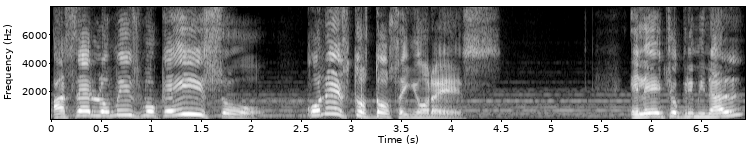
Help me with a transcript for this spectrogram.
hacer lo mismo que hizo con estos dos señores. El hecho criminal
